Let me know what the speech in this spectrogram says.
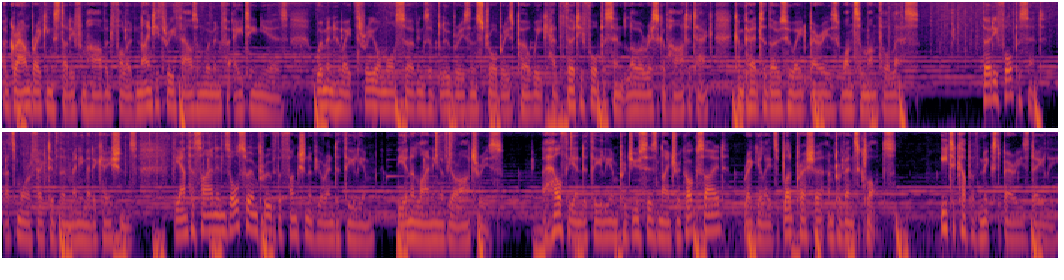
A groundbreaking study from Harvard followed 93,000 women for 18 years. Women who ate three or more servings of blueberries and strawberries per week had 34% lower risk of heart attack compared to those who ate berries once a month or less. 34%, that's more effective than many medications. The anthocyanins also improve the function of your endothelium, the inner lining of your arteries. A healthy endothelium produces nitric oxide, regulates blood pressure, and prevents clots. Eat a cup of mixed berries daily.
